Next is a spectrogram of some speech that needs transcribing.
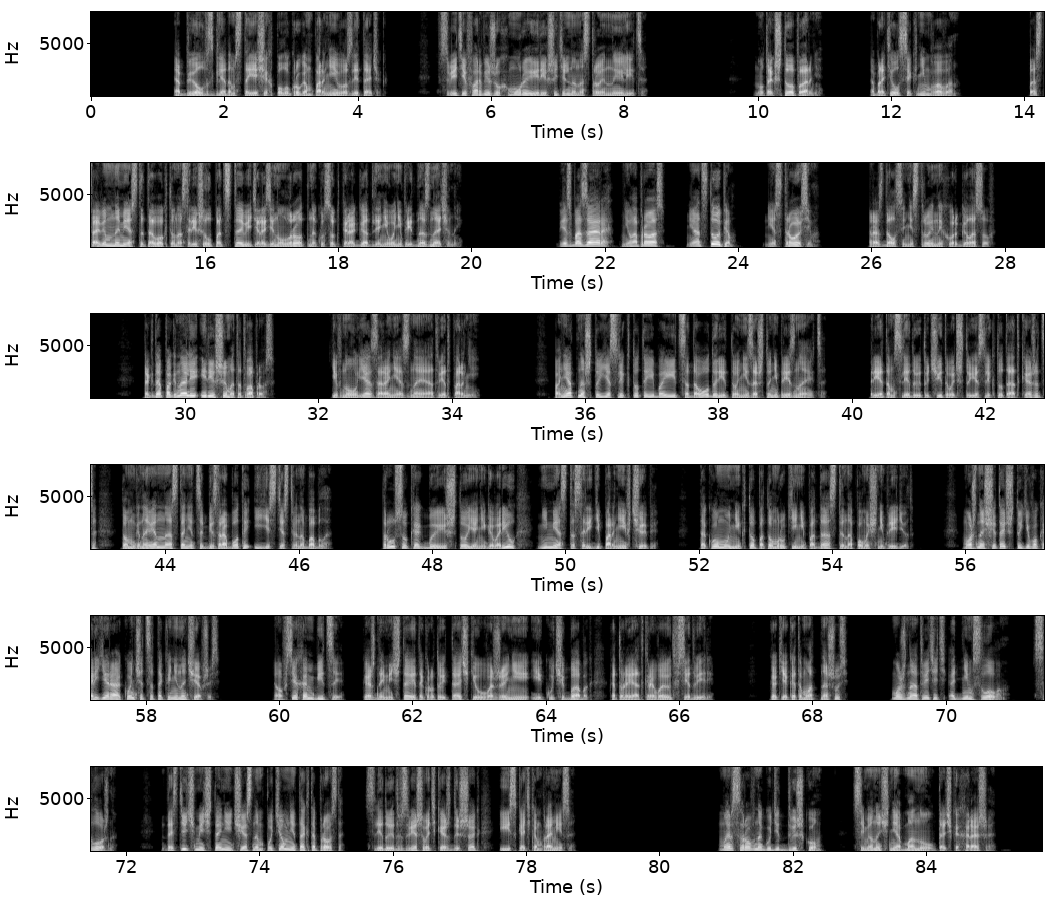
Обвел взглядом стоящих полукругом парней возле тачек. В свете фар вижу хмурые и решительно настроенные лица. «Ну так что, парни?» — обратился к ним Вован. Поставим на место того, кто нас решил подставить и разинул рот на кусок пирога для него не предназначенный. «Без базара, не вопрос. Не отступим, не струсим», — раздался нестройный хор голосов. «Тогда погнали и решим этот вопрос», — кивнул я, заранее зная ответ парней. Понятно, что если кто-то и боится до одури, то ни за что не признается. При этом следует учитывать, что если кто-то откажется, то мгновенно останется без работы и, естественно, бабла. Трусу, как бы и что я ни говорил, не место среди парней в чопе. Такому никто потом руки не подаст и на помощь не придет. Можно считать, что его карьера окончится так и не начавшись. А у всех амбиции, Каждый мечтает о крутой тачке, уважении и куче бабок, которые открывают все двери. Как я к этому отношусь? Можно ответить одним словом. Сложно. Достичь мечтаний честным путем не так-то просто. Следует взвешивать каждый шаг и искать компромиссы. Мерс ровно гудит движком. Семёныч не обманул, тачка хороша.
